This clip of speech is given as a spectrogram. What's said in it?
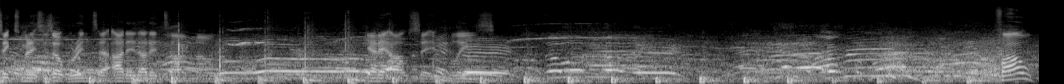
six minutes is up. We're into added, added time now. Get it out, City, please. Foul.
